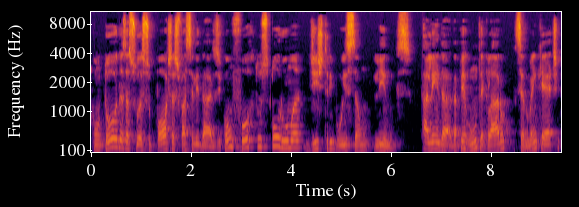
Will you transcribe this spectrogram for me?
com todas as suas supostas facilidades e confortos, por uma distribuição Linux. Além da, da, pergunta, é claro, sendo uma enquete,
